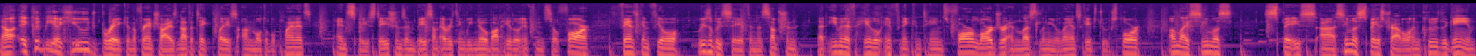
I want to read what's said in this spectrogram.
Now, it could be a huge break in the franchise not to take place on multiple planets and space stations, and based on everything we know about Halo Infinite so far, fans can feel reasonably safe in the assumption that even if Halo Infinite contains far larger and less linear landscapes to explore, unlike seamless space uh, seamless space travel includes the game,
